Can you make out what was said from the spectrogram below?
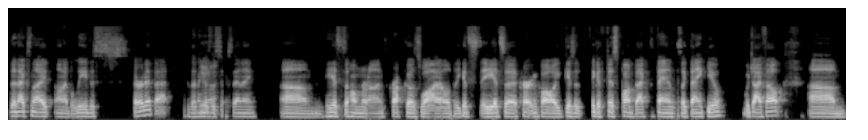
the next night on, I believe his third at bat because I think yeah. it was the sixth inning. Um, he hits the home run. Kruk goes wild. He gets, he gets a curtain call. He gives it like a fist pump back to the fans, like, thank you, which I felt. Um,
